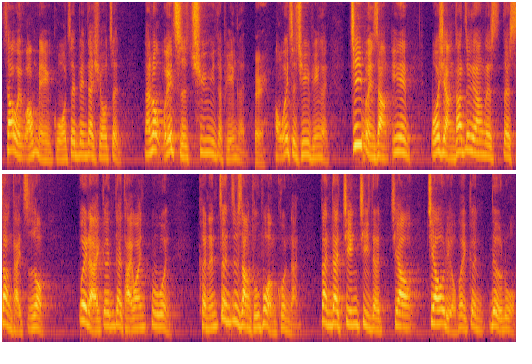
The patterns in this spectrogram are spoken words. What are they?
稍微往美国这边再修正。然后维持区域的平衡，对，好，维持区域平衡。基本上，因为我想他这样的的上台之后，未来跟在台湾部分，可能政治上突破很困难，但在经济的交交流会更热络。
